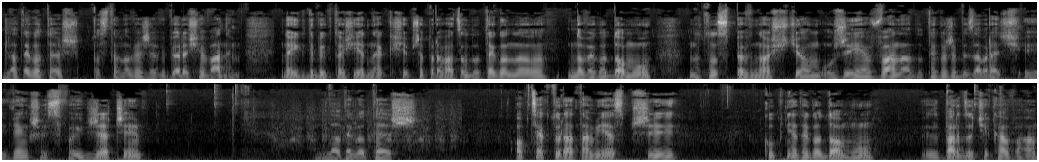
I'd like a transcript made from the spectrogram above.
Dlatego też postanowię, że wybiorę się vanem. No i gdyby ktoś jednak się przeprowadzał do tego no, nowego domu, no to z pewnością użyję vana do tego, żeby zabrać y, większość swoich rzeczy. Dlatego też opcja, która tam jest przy kupnie tego domu, jest bardzo ciekawa.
